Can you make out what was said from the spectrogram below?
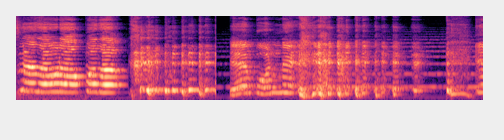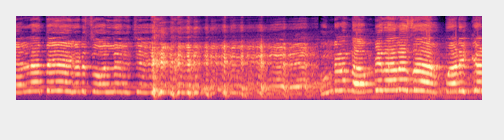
சேதாவோட அப்பா தான். என் பொண்ணு. எல்லாத்தையும் என்கிட்ட சொல்லிருச்சு. உங்களை நம்பிதானே சார் படிக்க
